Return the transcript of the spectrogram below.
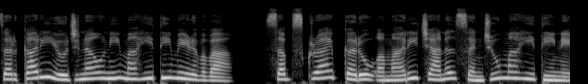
સરકારી યોજનાઓની માહિતી મેળવવા. સબસ્ક્રાઇબ કરો અમારી ચેનલ સંજુ માહિતીને.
